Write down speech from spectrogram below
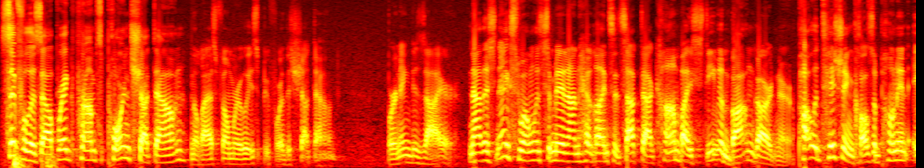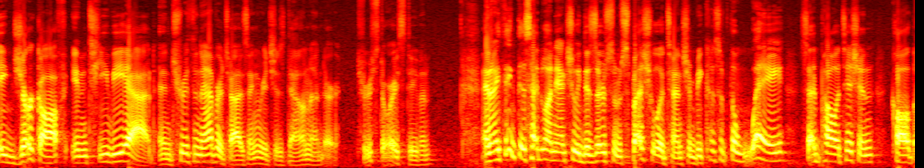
Syphilis outbreak prompts porn shutdown. The last film released before the shutdown. Burning Desire. Now, this next one was submitted on headlinesthatsuck.com by Stephen Baumgartner. Politician calls opponent a jerk off in TV ad, and truth in advertising reaches down under. True story, Stephen. And I think this headline actually deserves some special attention because of the way said politician called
